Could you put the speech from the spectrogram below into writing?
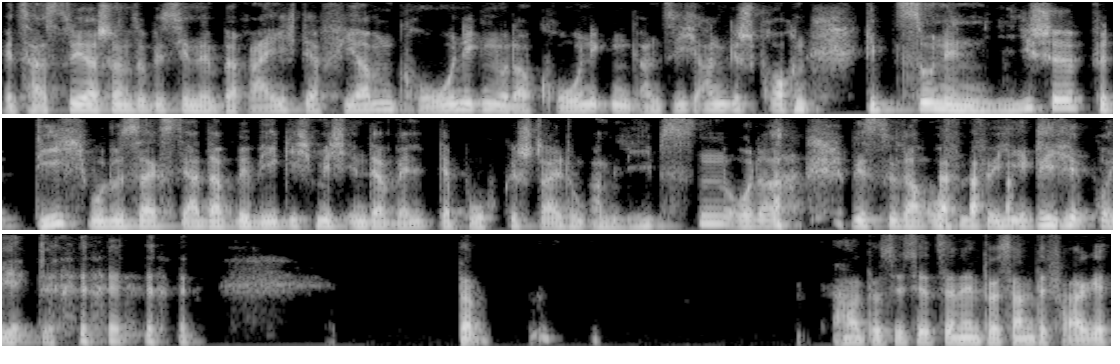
Jetzt hast du ja schon so ein bisschen den Bereich der Firmenchroniken oder Chroniken an sich angesprochen. Gibt es so eine Nische für dich, wo du sagst, ja, da bewege ich mich in der Welt der Buchgestaltung am liebsten oder bist du da offen für jegliche Projekte? da, ah, das ist jetzt eine interessante Frage.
